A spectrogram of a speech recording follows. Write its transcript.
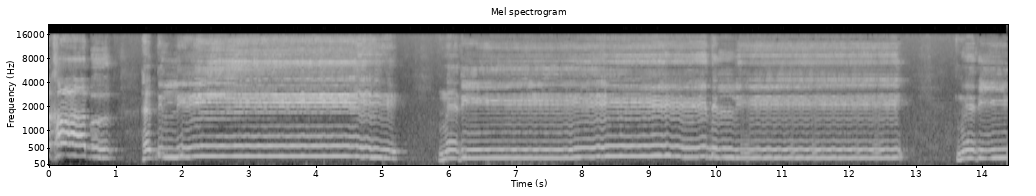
सखाब है दिल्ली। मेरी दिल्ली। मेरी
